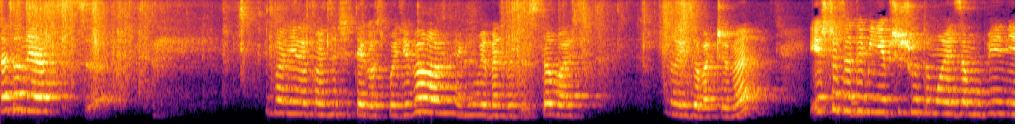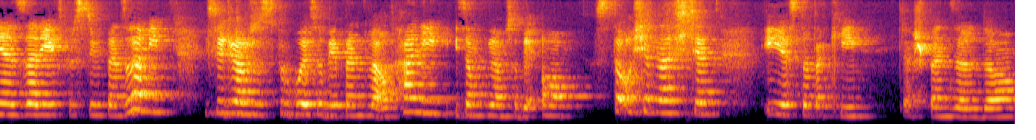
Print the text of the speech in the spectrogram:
Natomiast e, chyba nie do końca się tego spodziewałam. Jak mówię, będę testować. No i zobaczymy. Jeszcze wtedy mi nie przyszło to moje zamówienie z AliExpress z tymi pędzlami i stwierdziłam, że spróbuję sobie pędzla od Hani i zamówiłam sobie o 118 i jest to taki też pędzel do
